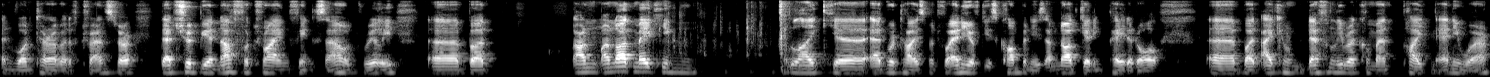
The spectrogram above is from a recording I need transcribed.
and 1 terabyte of transfer. That should be enough for trying things out, really. Uh, but I'm, I'm not making like uh, advertisement for any of these companies. I'm not getting paid at all. Uh, but I can definitely recommend PythonAnywhere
